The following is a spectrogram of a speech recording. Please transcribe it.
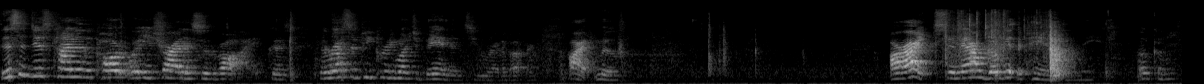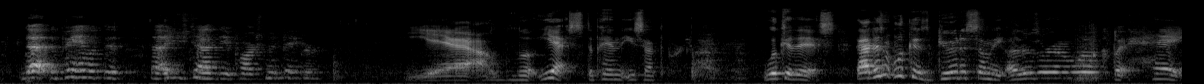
this is just kind of the part where you try to survive because the recipe pretty much abandons you right about now. Alright, move. Alright, so now go get the pan for me. okay. That the pan with the that used to have the parchment paper. Yeah, look. Yes, the pan that used to have the parchment. Look at this. That doesn't look as good as some of the others are gonna look, but hey,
